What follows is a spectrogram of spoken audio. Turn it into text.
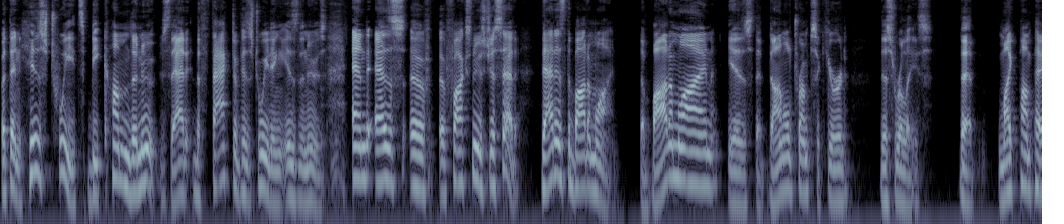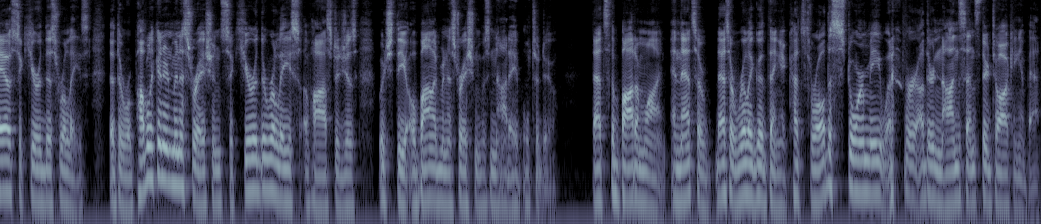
but then his tweets become the news. That the fact of his tweeting is the news. And as uh, Fox News just said, that is the bottom line. The bottom line is that Donald Trump secured this release, that Mike Pompeo secured this release, that the Republican administration secured the release of hostages, which the Obama administration was not able to do. That's the bottom line, and that's a that's a really good thing. It cuts through all the stormy, whatever other nonsense they're talking about.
